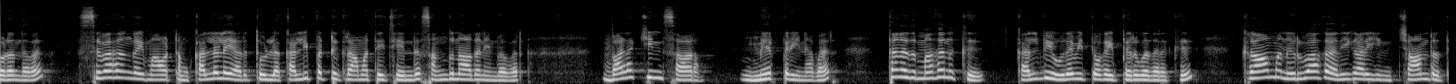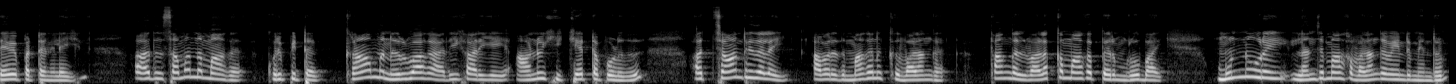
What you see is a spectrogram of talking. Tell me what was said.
தொடர்ந்தவர் சிவகங்கை மாவட்டம் கல்லளை அடுத்துள்ள கள்ளிப்பட்டு கிராமத்தைச் சேர்ந்த சங்குநாதன் என்பவர். வழக்கின் சாரம். மேற்படி நபர் தனது மகனுக்கு கல்வி உதவித்தொகை பெறுவதற்கு கிராம நிர்வாக அதிகாரியின் சான்று தேவைப்பட்ட நிலையில் அது சம்பந்தமாக குறிப்பிட்ட கிராம நிர்வாக அதிகாரியை அணுகி கேட்டபொழுது அச்சான்றிதழை அவரது மகனுக்கு வழங்க தாங்கள் வழக்கமாக பெறும் ரூபாய் முன்னூறை லஞ்சமாக வழங்க வேண்டும் என்றும்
